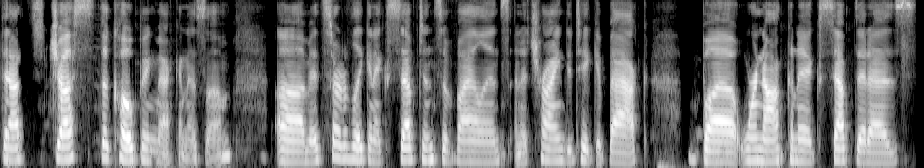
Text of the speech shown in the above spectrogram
that's just the coping mechanism. Um, it's sort of like an acceptance of violence and a trying to take it back, but we're not going to accept it as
